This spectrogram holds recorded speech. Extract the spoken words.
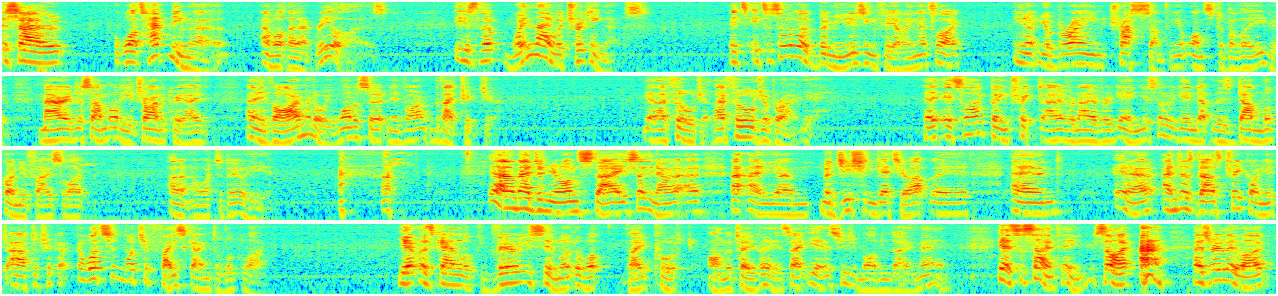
so, what's happening though, and what they don't realise, is that when they were tricking us, it's it's a sort of a bemusing feeling. It's like, you know, your brain trusts something; it wants to believe. You're married to somebody. You're trying to create an environment, or you want a certain environment, but they tricked you. Yeah, they fooled you. They fooled your brain. Yeah. It's like being tricked over and over again. You sort of end up with this dumb look on your face, like, I don't know what to do here. you know, imagine you're on stage. So, you know, a, a, a um, magician gets you up there, and you know, and just does trick on you after trick. What's what's your face going to look like? Yeah, it's going to look very similar to what they put on the TV and say, yeah, this is your modern day man. Yeah, it's the same thing. It's like it's really like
